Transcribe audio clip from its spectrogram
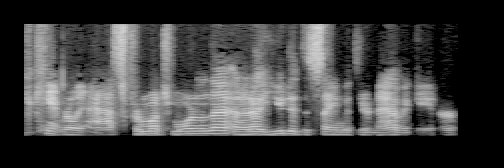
you can't really ask for much more than that. And I know you did the same with your Navigator.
